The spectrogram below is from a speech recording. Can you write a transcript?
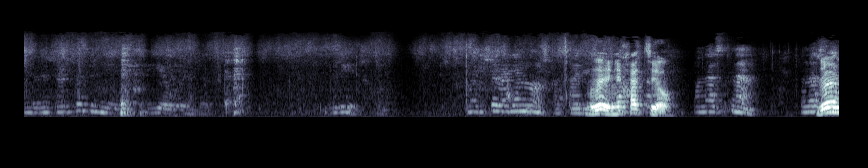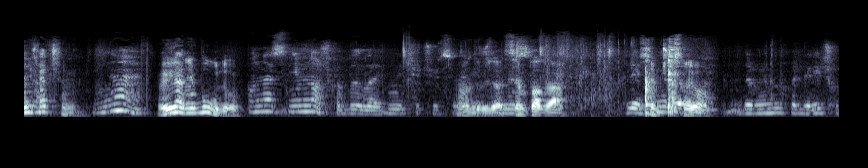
Да что ты не съел этот Мы вчера немножко сварили. Да, я не хотел. У нас, на, у нас Да, я не хочу. На, Я не буду. у нас немножко было, мы чуть-чуть Ну, сварили. друзья, всем пока. всем счастливо. Хоть гречку.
